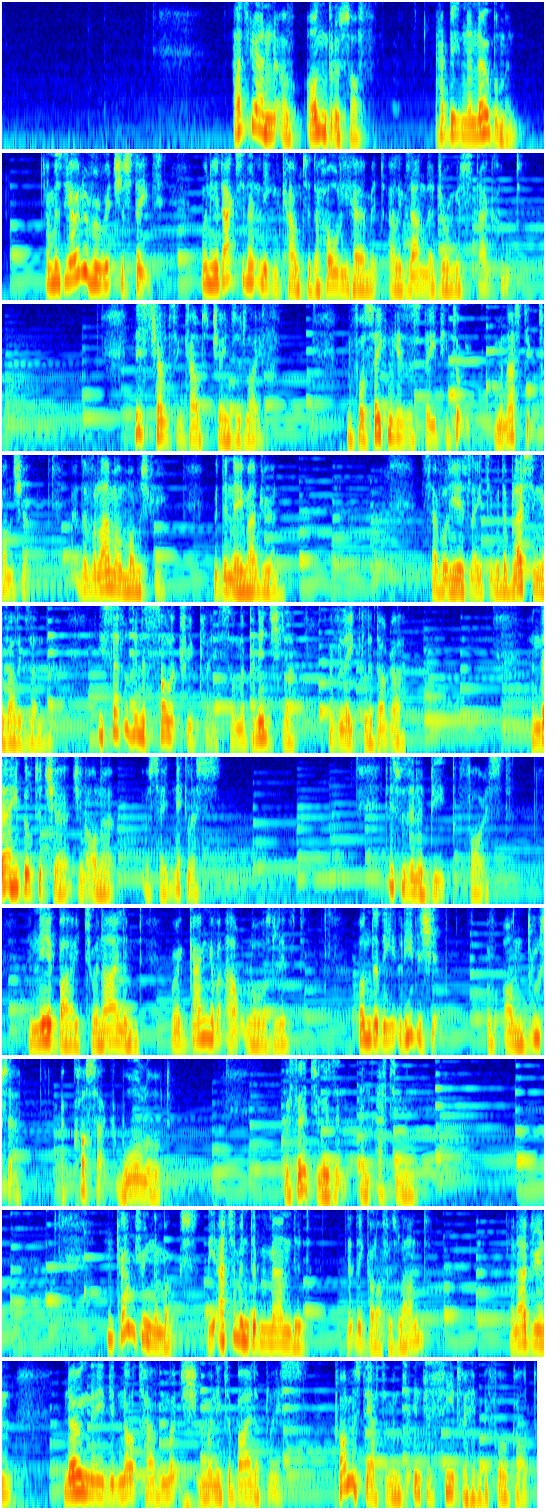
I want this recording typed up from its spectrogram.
Adrian of Ondrusov had been a nobleman and was the owner of a rich estate when he had accidentally encountered the holy hermit Alexander during a stag hunt. This chance encounter changed his life, and forsaking his estate, he took monastic tonsure at the Valamo monastery with the name Adrian. Several years later, with the blessing of Alexander, he settled in a solitary place on the peninsula of Lake Ladoga. And there he built a church in honour of St. Nicholas. This was in a deep forest, and nearby to an island where a gang of outlaws lived, under the leadership of Ondrusa, a Cossack warlord, referred to as an, an ataman. Encountering the monks, the ataman demanded that they got off his land. And Adrian knowing that he did not have much money to buy the place, promised the ataman to intercede for him before God.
